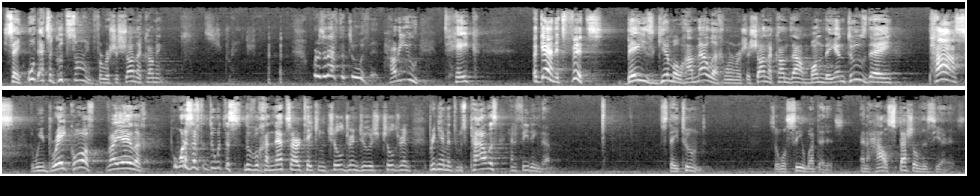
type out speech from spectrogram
say, oh, that's a good sign for Rosh Hashanah coming. Strange. what does it have to do with it? How do you take, again, it fits. Beis Gimel HaMelech, when Rosh Hashanah comes out Monday and Tuesday, Pas, we break off, Vayelech. But what does it have to do with this Nebuchadnezzar taking children, Jewish children, bringing them into his palace and feeding them? Stay tuned. So we'll see what that is and how special this year is.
